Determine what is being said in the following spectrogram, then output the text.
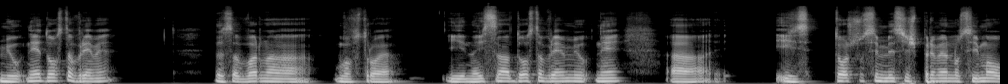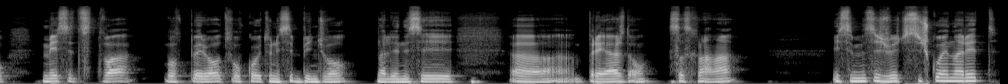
ми отне доста време да се върна в строя. И наистина доста време ми отне а, и точно си мислиш, примерно си имал месец-два в период, в който не си бинджвал, нали, не си а, преяждал с храна и си мислиш вече всичко е наред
